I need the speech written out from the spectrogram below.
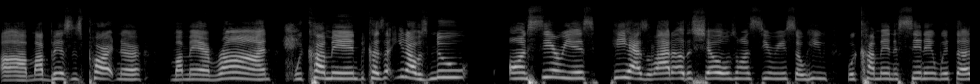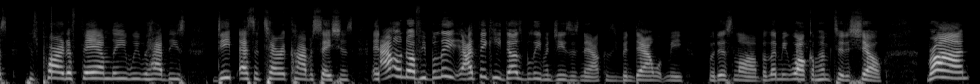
Uh, my business partner, my man Ron, would come in because you know I was new on Sirius. He has a lot of other shows on Sirius, so he would come in and sit in with us. He's part of the family. We would have these deep esoteric conversations. And I don't know if he believe. I think he does believe in Jesus now because he's been down with me for this long. But let me welcome him to the show, Ron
